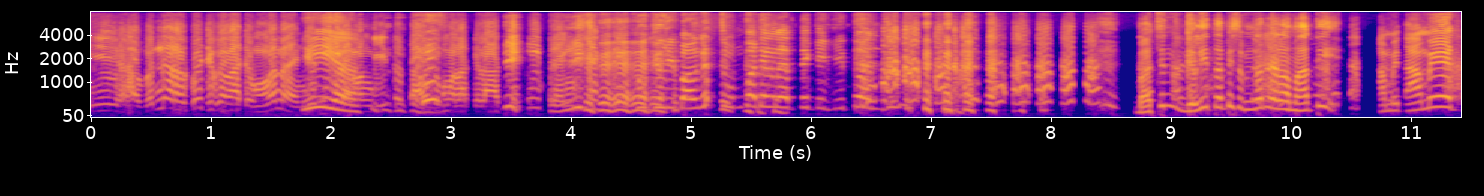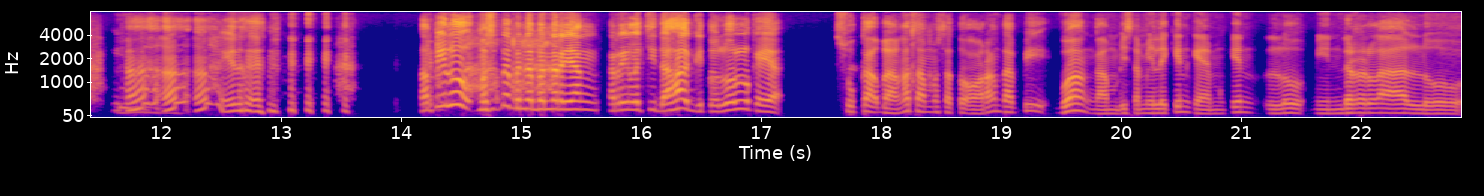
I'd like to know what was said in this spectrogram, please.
Iya bener gue juga gak demen anjir Iya. emang gitu tau sama laki-laki brengsek Gue geli banget sumpah dia ngeliatnya kayak gitu anjing. Bacin geli tapi sebenarnya dalam hati Amit-amit. ah ah ah gitu kan. tapi lu maksudnya bener-bener yang real cidaha gitu lu lu kayak suka banget sama satu orang tapi gua nggak bisa milikin kayak mungkin lu minder lah lu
